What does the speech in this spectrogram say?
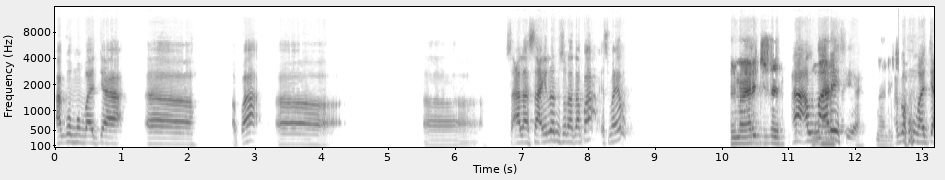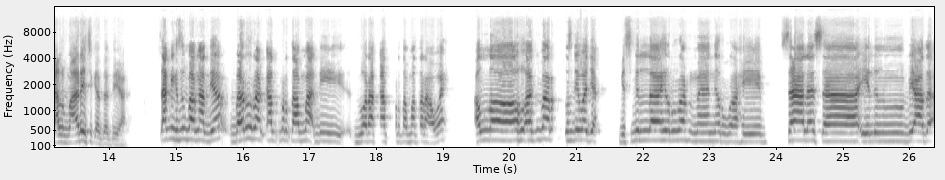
aku mau baca uh, apa uh, uh, Salah Sailun surat apa, Ismail? Al-Ma'arij. Ah, Al-Ma'arij, ya. Ma'arij. Aku membaca Al-Ma'arij, kata dia. Saking semangatnya, baru rakaat pertama di dua rakaat pertama taraweh, Allahu Akbar. Terus dia baca, Bismillahirrahmanirrahim. Salah sailun bi'ada.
